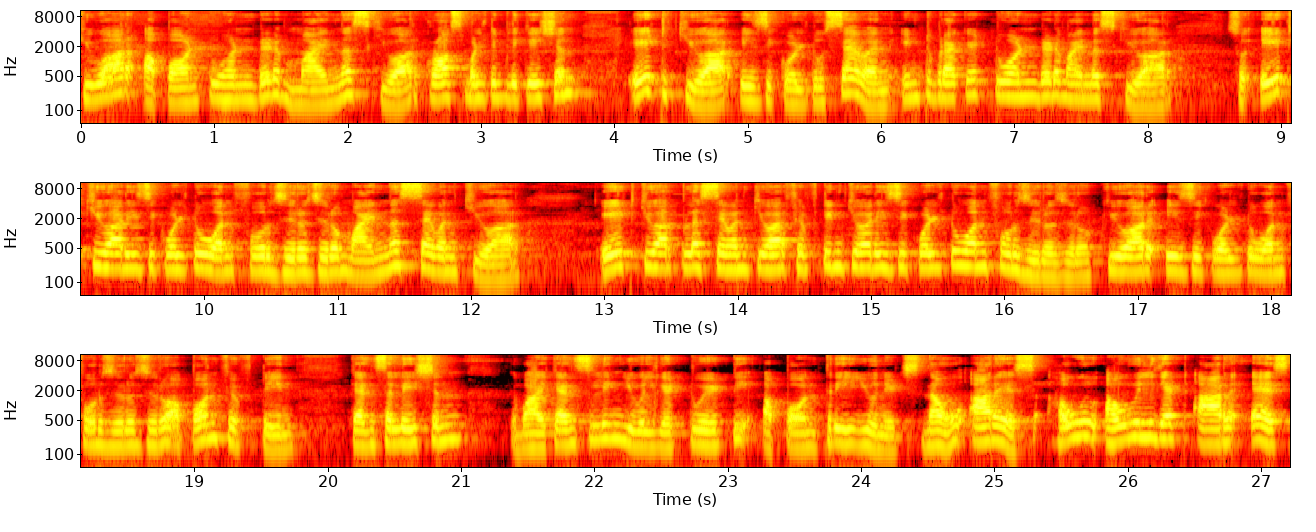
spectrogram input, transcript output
qr upon 200 minus qr cross multiplication. 8 qr is equal to 7 into bracket 200 minus qr so 8 qr is equal to 1400 minus 7 qr 8 qr plus 7 qr 15 qr is equal to 1400 qr is equal to 1400 upon 15 cancellation by cancelling you will get 280 upon 3 units. Now rs how how will get rs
